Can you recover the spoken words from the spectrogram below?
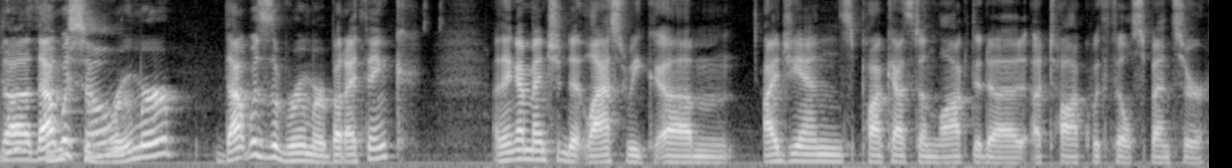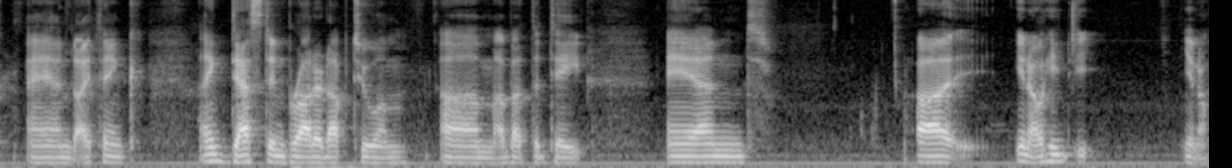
Uh, that was so. the rumor. That was the rumor, but I think, I think I mentioned it last week. Um, IGN's podcast Unlocked did a, a talk with Phil Spencer, and I think, I think Destin brought it up to him um, about the date, and, uh, you know, he, he- you know,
